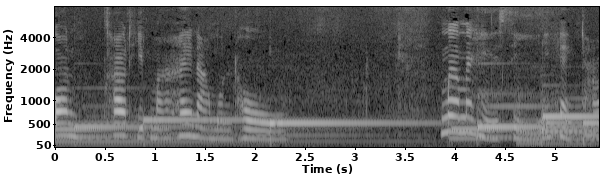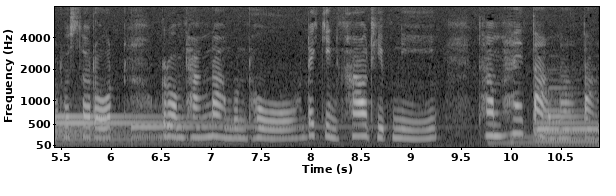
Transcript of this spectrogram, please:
ก้อนข้าวทิพย์มาให้นางมนโทเมื่อมเหสีแห่งท้าวทศรถรวมทั้งนางมนโทได้กินข้าวทิพนี้ ทำให้ต่างนางต่าง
